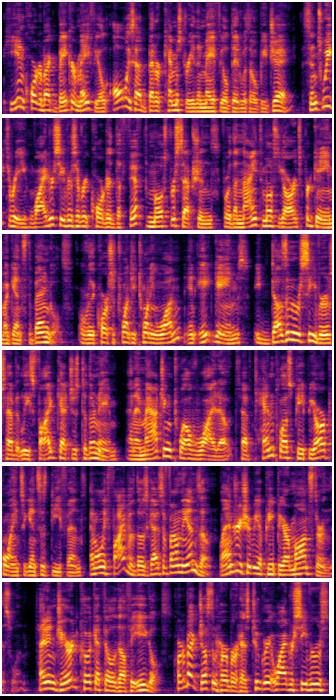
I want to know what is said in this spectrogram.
He and quarterback Baker Mayfield always had better chemistry than Mayfield did with OBJ. Since week three, wide receivers have recorded the fifth most receptions for the ninth most yards per game against the Bengals. Over the course of 2021, in eight games, a dozen receivers have at least five catches to their name, and a matching 12 wideouts have 10 plus PPR points against his defense, and only five of those guys have found the end zone. Landry should be a PPR monster in this one. Tight end Jared Cook at Philadelphia Eagles. Quarterback Justin Herbert has two great wide receivers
